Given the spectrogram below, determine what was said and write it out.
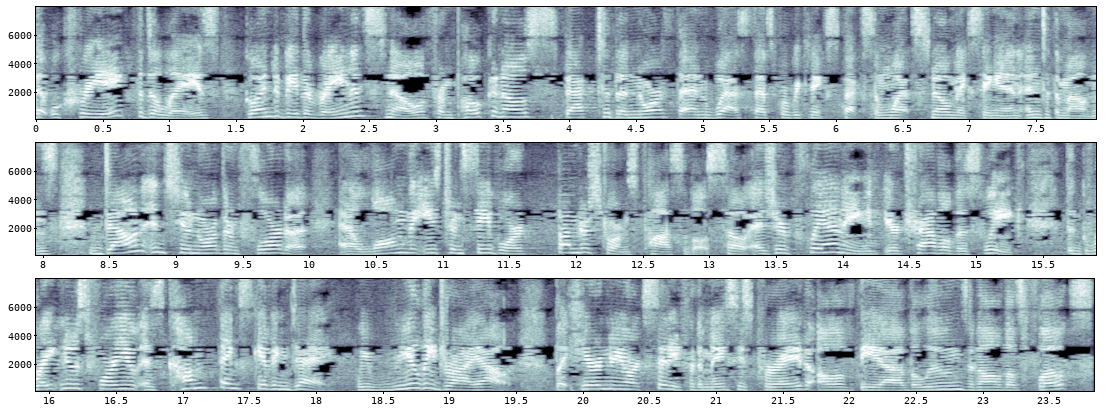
that will create the delays going to be the rain and snow from Poconos back to the north and west. That's where we can expect some wet snow mixing in into the mountains. Down into northern Florida and along the eastern seaboard, thunderstorms possible. So as you're planning your travel this week, the great news for you is come Thanksgiving Day, we really dry out. But here in New York City for the Macy's Parade, all of the uh, balloons and all those floats,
